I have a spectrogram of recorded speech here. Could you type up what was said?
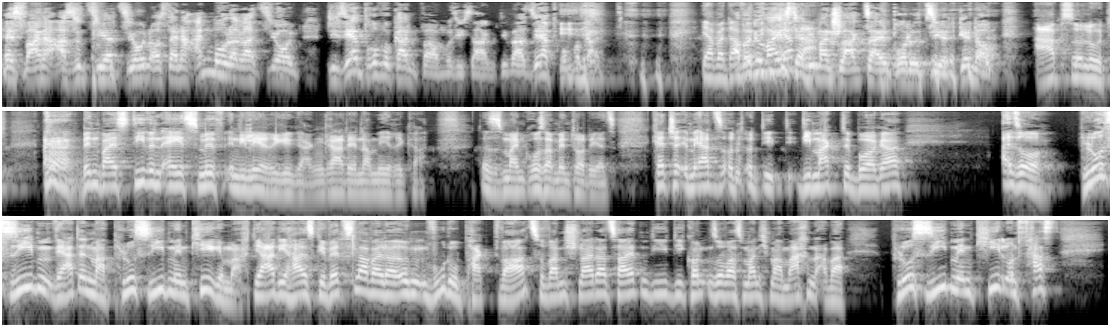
es war eine Assoziation aus deiner Anmoderation, die sehr provokant war, muss ich sagen. Die war sehr provokant. ja, aber, aber du weißt ja, ja wie man Schlagzeilen produziert. Genau. Absolut. Bin bei Stephen A. Smith in die Lehre gegangen, gerade in Amerika. Das ist mein großer Mentor jetzt. Kretsche im Ernst und, und die, die Magdeburger. Also, plus sieben, wer hat denn mal plus sieben in Kiel gemacht? Ja, die HSG Wetzlar, weil da irgendein Voodoo-Pakt war zu Wandschneiderzeiten, die, die konnten sowas manchmal machen, aber plus sieben in Kiel und fast,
